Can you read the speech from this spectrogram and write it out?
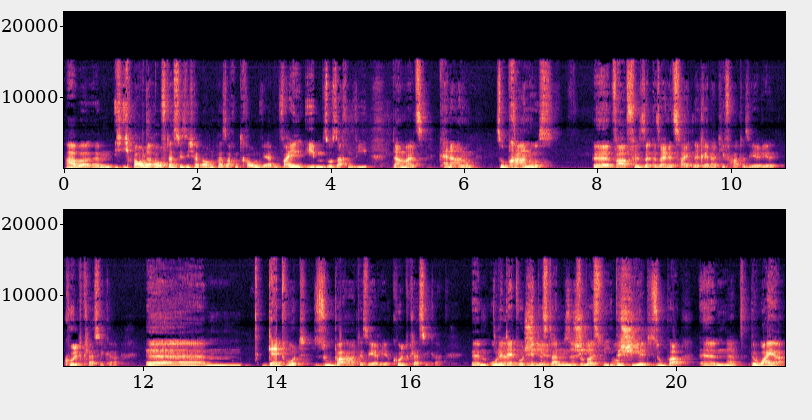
Aber ähm, ich, ich baue darauf, dass sie sich halt auch ein paar Sachen trauen werden, weil eben so Sachen wie damals, keine Ahnung, Sopranos äh, war für se seine Zeit eine relativ harte Serie, Kultklassiker. Ähm, Deadwood, super harte Serie, Kultklassiker. Ähm, ohne Deadwood hätte es Shield, dann The sowas Shield wie auch. The Shield, super. Ähm, The Wire,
